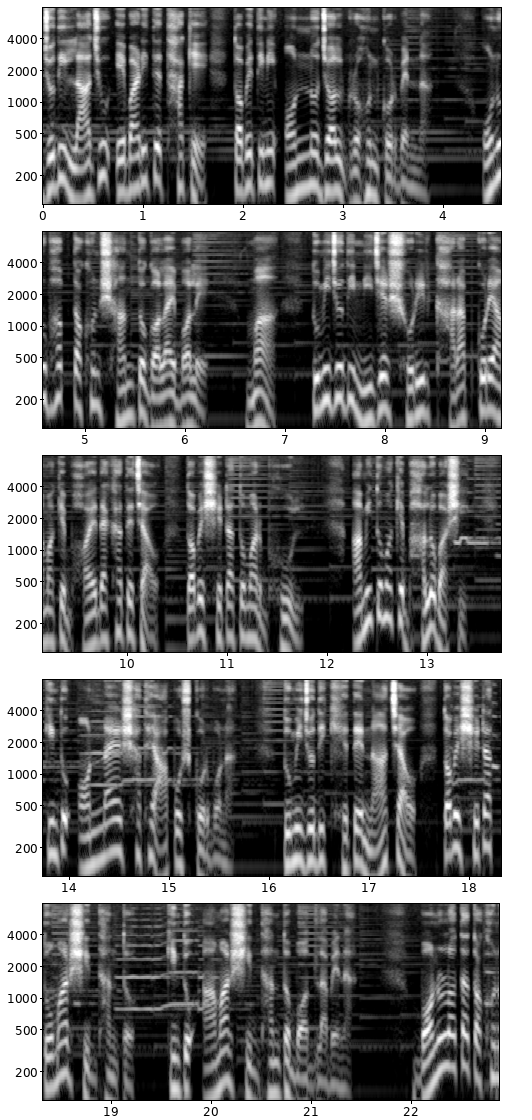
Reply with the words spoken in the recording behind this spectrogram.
যদি লাজু এ বাড়িতে থাকে, তবে তিনি অন্য জল গ্রহণ করবেন না। অনুভব তখন শান্ত গলায় বলে, মা, তুমি যদি নিজের শরীর খারাপ করে আমাকে ভয় দেখাতে চাও, তবে সেটা তোমার ভুল। আমি তোমাকে ভালোবাসি, কিন্তু অন্যায়ের সাথে আপোষ করব না। তুমি যদি খেতে না চাও, তবে সেটা তোমার সিদ্ধান্ত, কিন্তু আমার সিদ্ধান্ত বদলাবে না। বনলতা তখন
